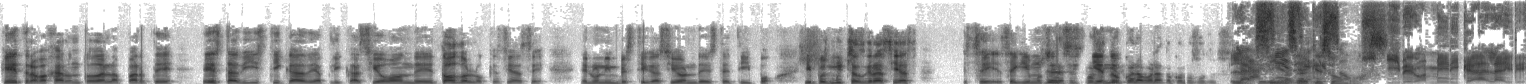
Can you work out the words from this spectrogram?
que trabajaron toda la parte estadística, de aplicación, de todo lo que se hace en una investigación de este tipo. Y pues muchas gracias. Se- seguimos Gracias por insistiendo. seguir colaborando con nosotros. La ciencia que somos. Iberoamérica al aire.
